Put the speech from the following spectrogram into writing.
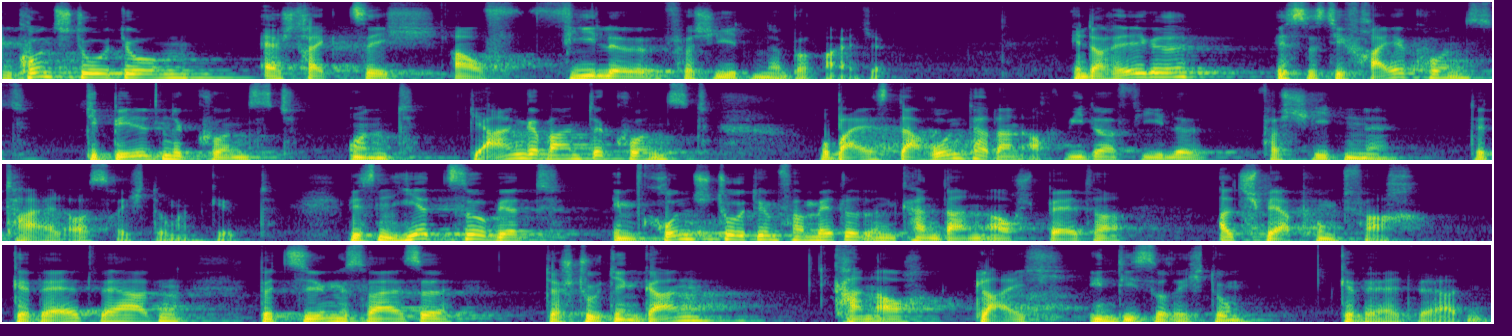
Ein Kunststudium erstreckt sich auf viele verschiedene Bereiche. In der Regel ist es die freie Kunst, die bildende Kunst und die angewandte Kunst, wobei es darunter dann auch wieder viele verschiedene Detailausrichtungen gibt. Wissen hierzu wird im Grundstudium vermittelt und kann dann auch später als Schwerpunktfach gewählt werden, beziehungsweise der Studiengang kann auch gleich in diese Richtung gewählt werden.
